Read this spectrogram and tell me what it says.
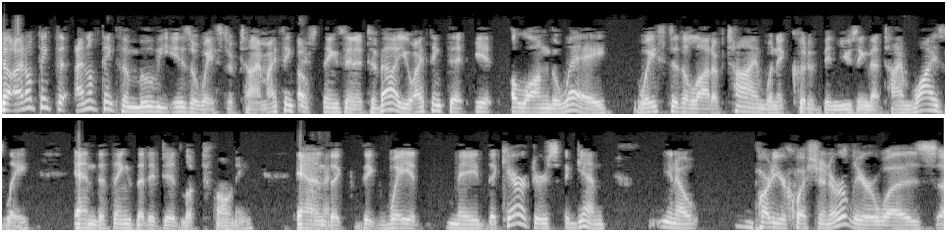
No, I don't think that I don't think the movie is a waste of time. I think there's things in it to value. I think that it along the way wasted a lot of time when it could have been using that time wisely, and the things that it did looked phony. And Okay. the the way it made the characters again, you know, part of your question earlier was uh,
